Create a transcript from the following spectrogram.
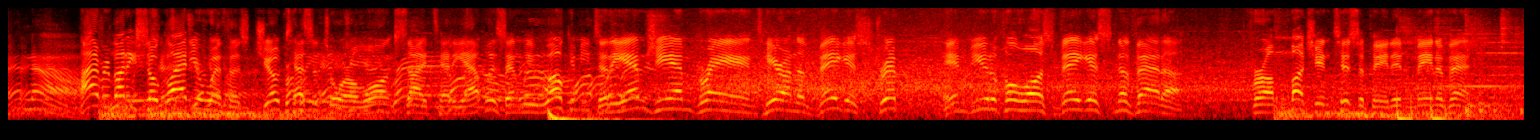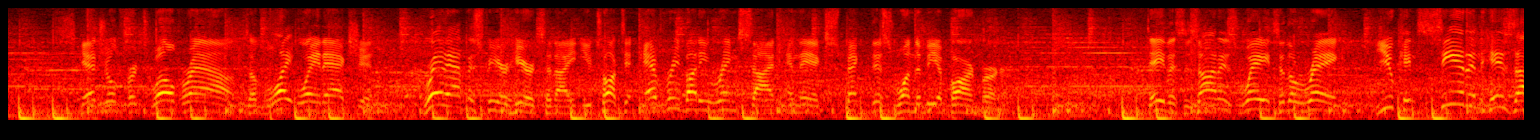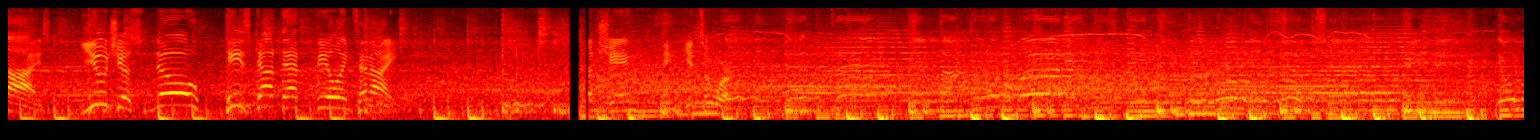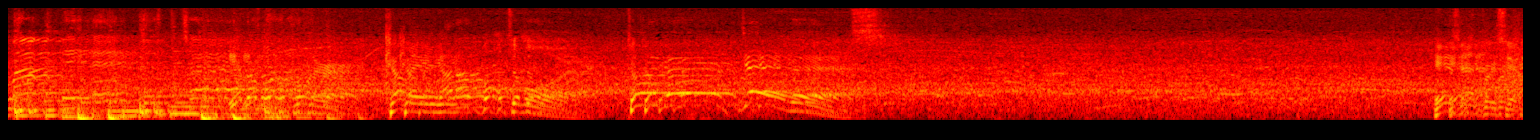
And now, Hi, everybody. So glad you're with us. Joe Tessitore alongside Teddy Atlas, and we welcome you to the MGM Grand here on the Vegas Strip in beautiful Las Vegas, Nevada, for a much anticipated main event. Scheduled for 12 rounds of lightweight action. Great atmosphere here tonight. You talk to everybody ringside, and they expect this one to be a barn burner. Davis is on his way to the ring. You can see it in his eyes. You just know he's got that feeling tonight. Punch in and get to work. in the corner, coming out of Baltimore, Tiger Davis. His adversary,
